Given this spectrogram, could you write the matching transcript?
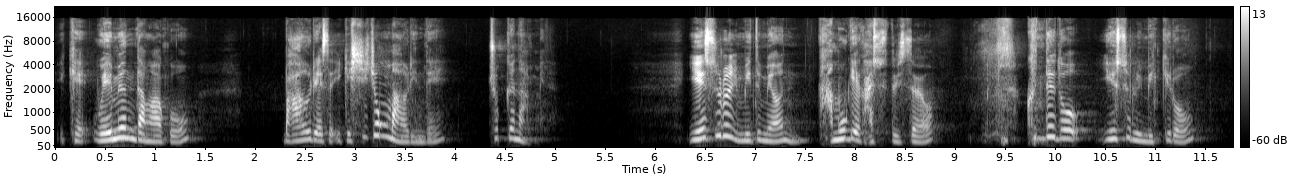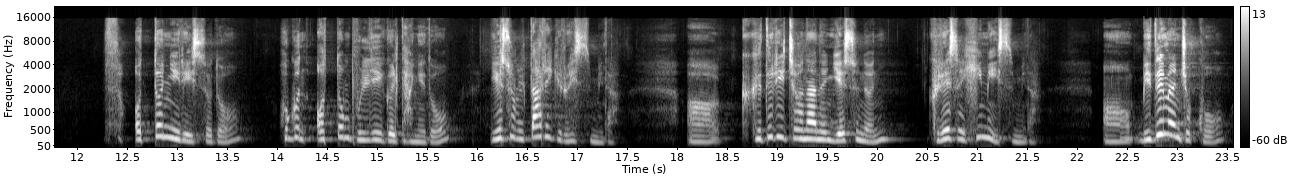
이렇게 외면당하고 마을에서 이게 시종 마을인데 쫓겨납니다. 예수를 믿으면 감옥에 갈 수도 있어요. 근데도 예수를 믿기로 어떤 일이 있어도 혹은 어떤 불이익을 당해도 예수를 따르기로 했습니다. 어, 그들이 전하는 예수는 그래서 힘이 있습니다. 어, 믿으면 좋고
